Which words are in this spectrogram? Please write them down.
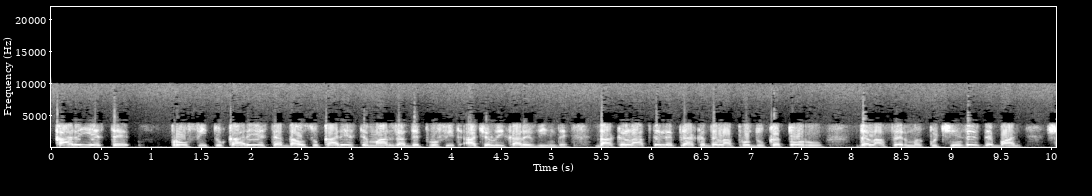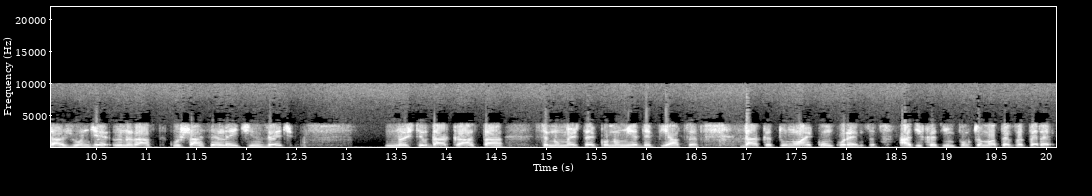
care este profitul, care este adausul, care este marja de profit a celui care vinde. Dacă laptele pleacă de la producătorul de la fermă cu 50 de bani și ajunge în raft cu 6 lei 50, nu știu dacă asta se numește economie de piață, dacă tu nu ai concurență. Adică, din punctul meu de vedere,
